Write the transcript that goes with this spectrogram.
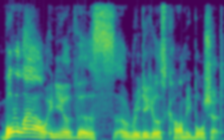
Won't allow any of this uh, ridiculous commie bullshit.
